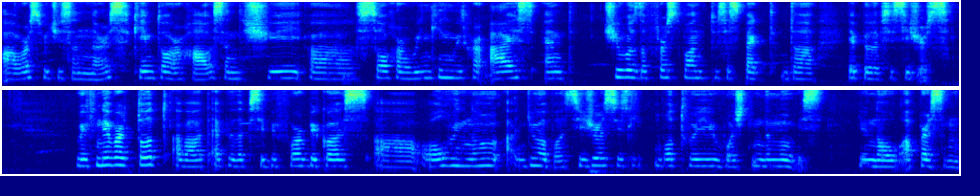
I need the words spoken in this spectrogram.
ours, which is a nurse, came to our house and she uh, saw her winking with her eyes and she was the first one to suspect the epilepsy seizures. We've never thought about epilepsy before because uh, all we knew, knew about seizures is what we watched in the movies. You know, a person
